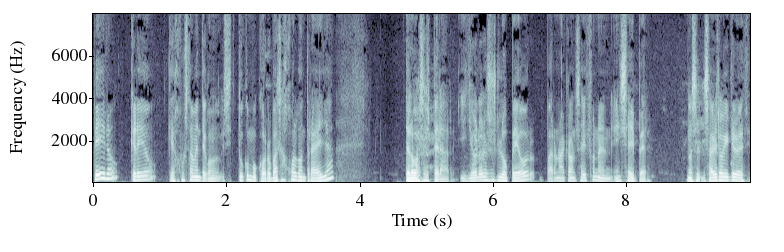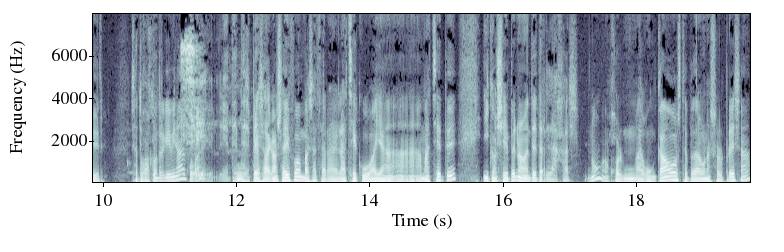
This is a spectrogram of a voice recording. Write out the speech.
pero creo que justamente cuando, si tú como core vas a jugar contra ella, te lo vas a esperar. Y yo creo que eso es lo peor para una Count iPhone en, en Shaper. No sé, ¿Sabéis lo que quiero decir? O sea, tú juegas contra el criminal, pues vale, te, te esperas a la Count iPhone, vas a cerrar el HQ ahí a, a- a machete, y con Shaper normalmente te relajas, ¿no? A lo mejor algún caos, te puede dar alguna sorpresa,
